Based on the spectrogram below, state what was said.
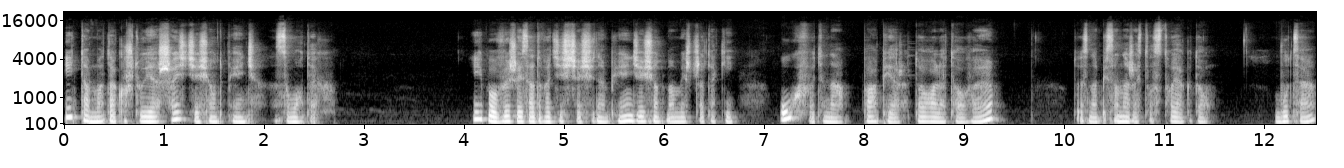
I ta mata kosztuje 65 zł. I powyżej za 27,50 mam jeszcze taki uchwyt na papier toaletowy. To jest napisane, że jest to stojak do WC,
